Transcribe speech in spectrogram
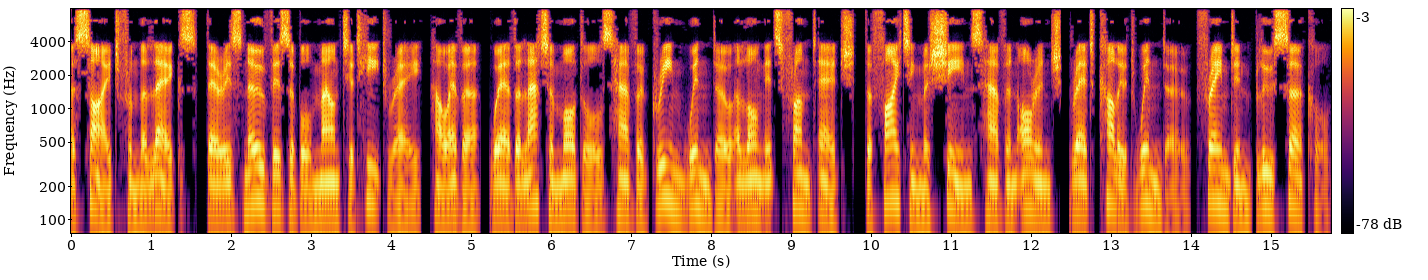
Aside from the legs, there is no visible mounted heat ray, however, where the latter models have a green window along its front edge, the fighting machines have an orange-red colored window framed in blue circle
